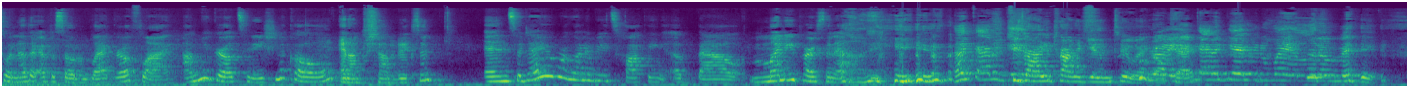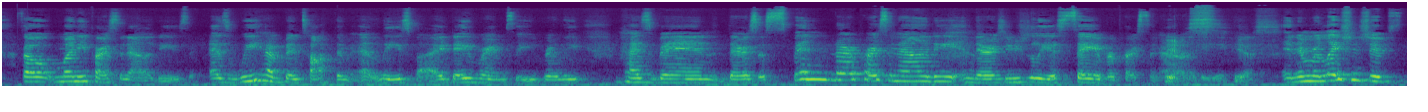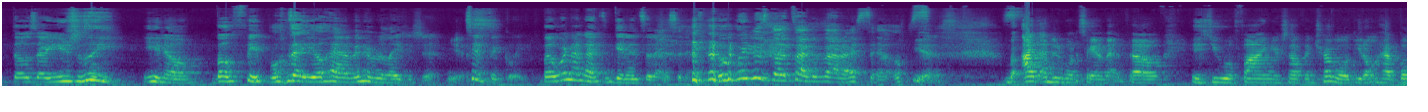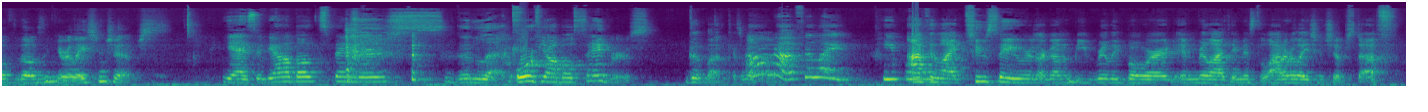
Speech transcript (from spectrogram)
to another episode of Black Girl Fly. I'm your girl, Tanisha Nicole. And I'm Shauna Dixon. And today we're going to be talking about money personalities. I kind of She's already trying to get into it. Right. Okay? I kind of gave it away a little bit. So, money personalities, as we have been taught them at least by Dave Ramsey, really has been there's a spender personality and there's usually a saver personality. Yes. Yes. And in relationships, those are usually, you know, both people that you'll have in a relationship, yes. typically. But we're not going to get into that today. we're just going to talk about ourselves. Yes. But I, I did want to say on that though, is you will find yourself in trouble if you don't have both of those in your relationships. Yes, if y'all both spenders, good luck. Or if y'all both savers, good luck as well. I don't know. I feel like people. I feel like two savers are going to be really bored and realize they missed a lot of relationship stuff.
